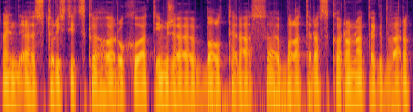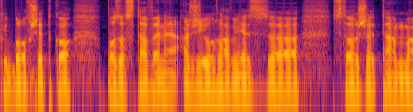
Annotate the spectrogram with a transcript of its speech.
len e, z turistického ruchu a tým, že bol teraz, e, bola teraz korona, tak dva roky bolo všetko pozostavené a žijú hlavne z, z toho, že tam e,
